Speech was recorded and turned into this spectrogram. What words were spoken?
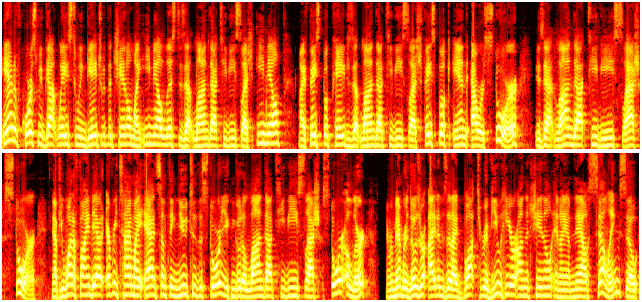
And of course, we've got ways to engage with the channel. My email list is at lon.tv slash email. My Facebook page is at lon.tv slash Facebook, and our store is at lon.tv slash store. Now, if you want to find out every time I add something new to the store, you can go to lon.tv slash store alert. And remember, those are items that I bought to review here on the channel and I am now selling. So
